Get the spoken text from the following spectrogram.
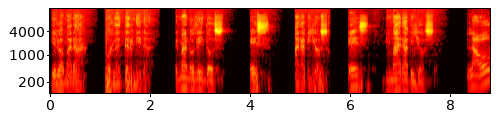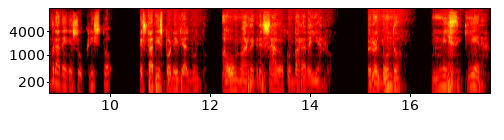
y lo amará por la eternidad. Hermanos lindos, es maravilloso, es maravilloso. La obra de Jesucristo está disponible al mundo. Aún no ha regresado con vara de hierro, pero el mundo ni siquiera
